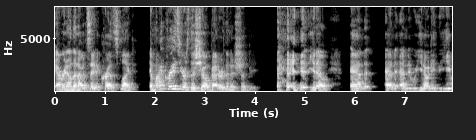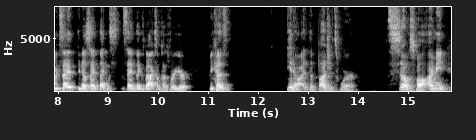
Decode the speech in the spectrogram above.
every now and then I would say to Chris like, "Am I crazy or is this show better than it should be?" you know, and and and you know he, he would say you know same things same things back sometimes where you're because you know the budgets were so small. I mean,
